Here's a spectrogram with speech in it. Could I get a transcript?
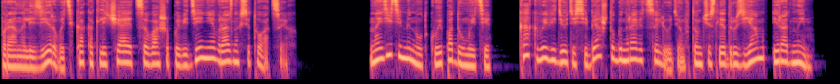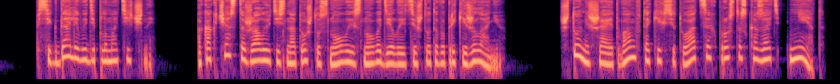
проанализировать, как отличается ваше поведение в разных ситуациях. Найдите минутку и подумайте, как вы ведете себя, чтобы нравиться людям, в том числе друзьям и родным. Всегда ли вы дипломатичны? А как часто жалуетесь на то, что снова и снова делаете что-то вопреки желанию? Что мешает вам в таких ситуациях просто сказать «нет»?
